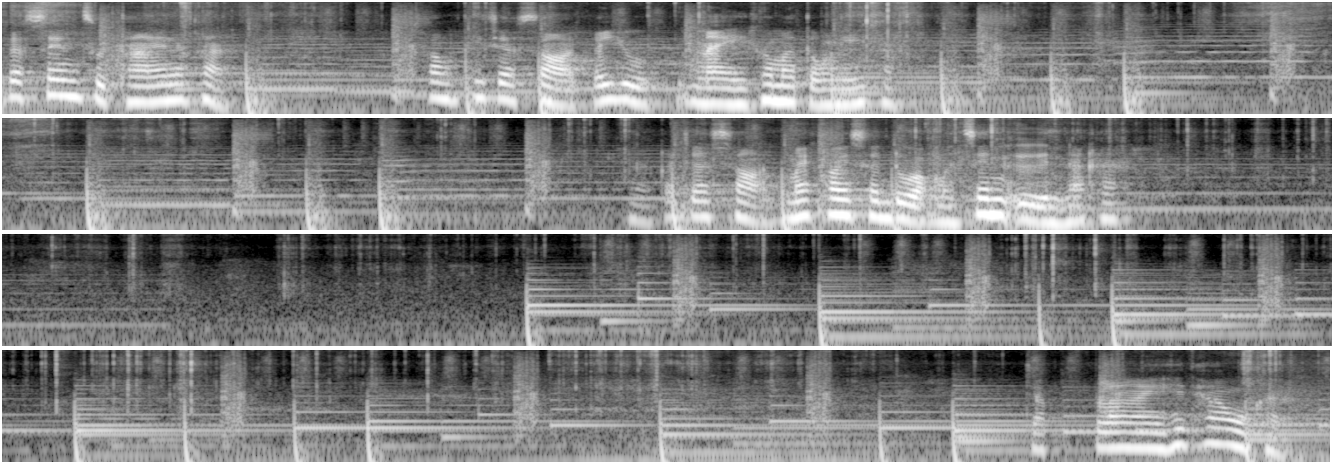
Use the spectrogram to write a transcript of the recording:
นี้ก็เส้นสุดท้ายแล้วค่ะช่องที่จะสอดก็อยู่ในเข้ามาตรงนี้ค่ะ ก็จะสอดไม่ค่อยสะดวกเหมือนเส้นอื่นนะคะ จับปลายให้เท่าค่ะ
